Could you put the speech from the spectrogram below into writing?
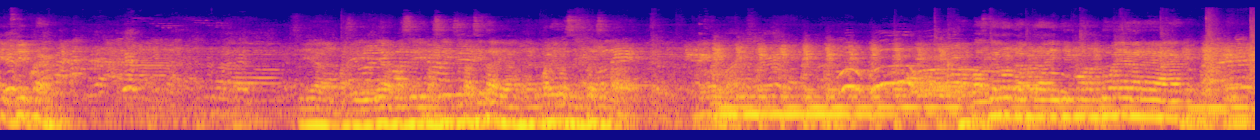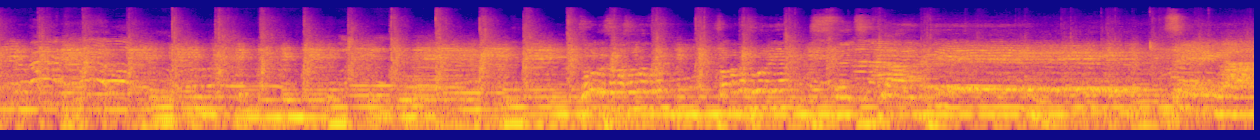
ini. Siap, masih ya masih masih cita-cita ya, yang paling masih cita-cita. Nah, pasti lo udah pada izin orang tuanya kan ya. Coba bersama-sama kan, samakan suaranya. Sejati singalah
